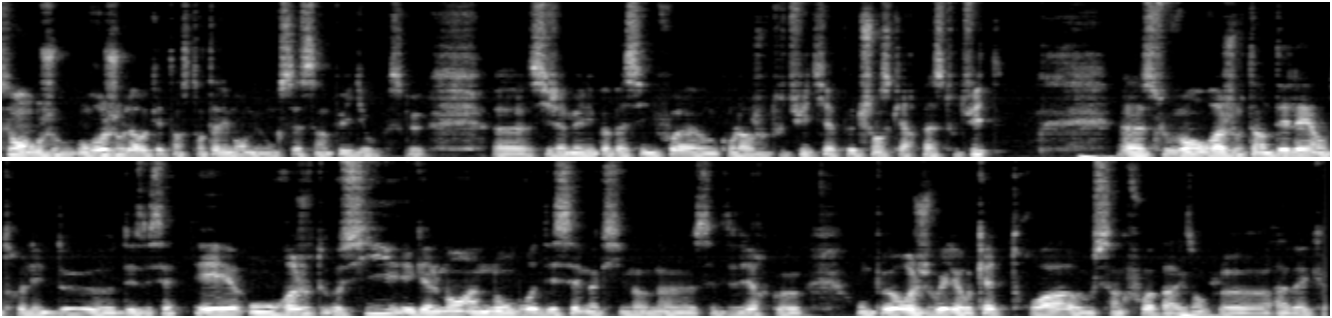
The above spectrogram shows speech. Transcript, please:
soit on joue, on rejoue la requête instantanément, mais donc ça c'est un peu idiot parce que si jamais elle n'est pas passée une fois, qu'on la rejoue tout de suite, il y a peu de chances qu'elle repasse tout de suite. Euh, souvent, on rajoute un délai entre les deux euh, des essais et on rajoute aussi également un nombre d'essais maximum, euh, c'est-à-dire que on peut rejouer les requêtes 3 ou 5 fois par exemple avec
